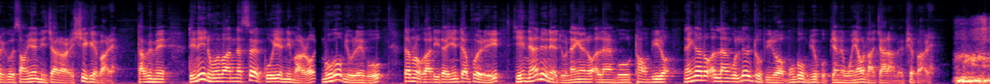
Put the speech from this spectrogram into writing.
တွေကိုဆောင်ရွက်နေကြတာတွေရှိခဲ့ပါတယ်။ဒါပေမဲ့ဒီနေ့နိုဝင်ဘာ29ရက်နေ့မှာတော့မိုးကုတ်မြို့တွေကိုတမလို့ကဒီတရင်တပ်ဖွဲ့တွေရင်နှန်းတွေနဲ့အတူနိုင်ငံတော်အလံကိုထောင်ပြီးတော့နိုင်ငံတော်အလံကိုလွှင့်ထူပြီးတော့မိုးကုတ်မြို့ကိုပြန်လည်ဝင်ရောက်လာကြတာပဲဖြစ်ပါတယ်။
